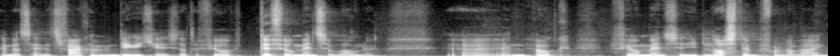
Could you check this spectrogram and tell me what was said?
En dat, zijn, dat is vaak een dingetje, is dat er veel, te veel mensen wonen. Eh, en ook veel mensen die last hebben van lawaai.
